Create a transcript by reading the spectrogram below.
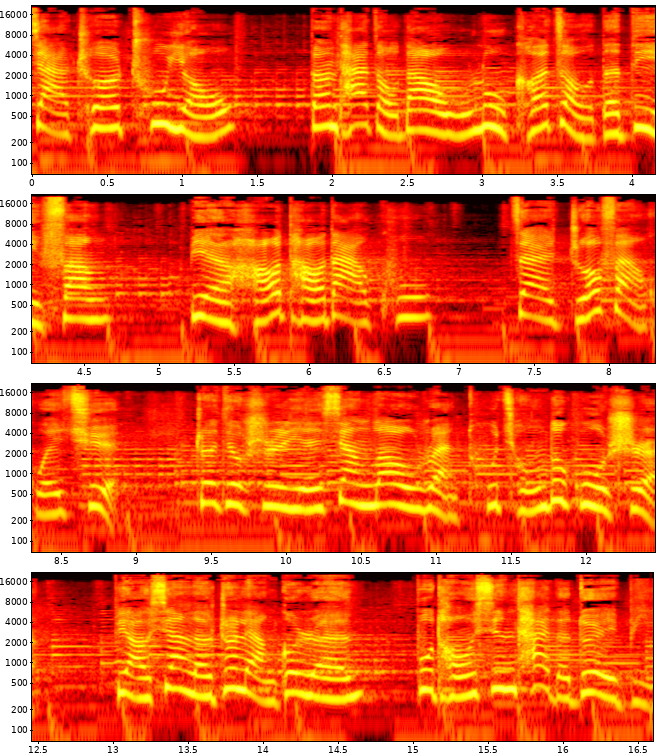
驾车出游。当他走到无路可走的地方，便嚎啕大哭，再折返回去。这就是颜巷漏、阮途穷的故事，表现了这两个人不同心态的对比。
